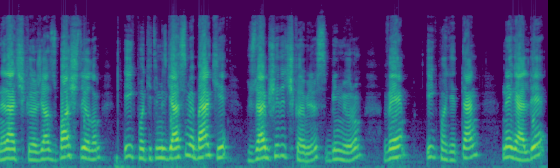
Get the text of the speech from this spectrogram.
neler çıkaracağız. Başlayalım. İlk paketimiz gelsin ve belki güzel bir şey de çıkarabiliriz. Bilmiyorum. Ve ilk paketten ne geldi?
